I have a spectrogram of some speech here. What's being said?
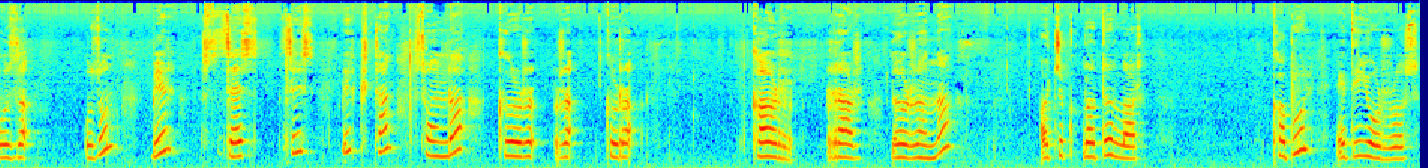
Uza, uzun bir sessizlikten sonra kıra, kıra, kararlarını açıkladılar. Kabul ediyoruz.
